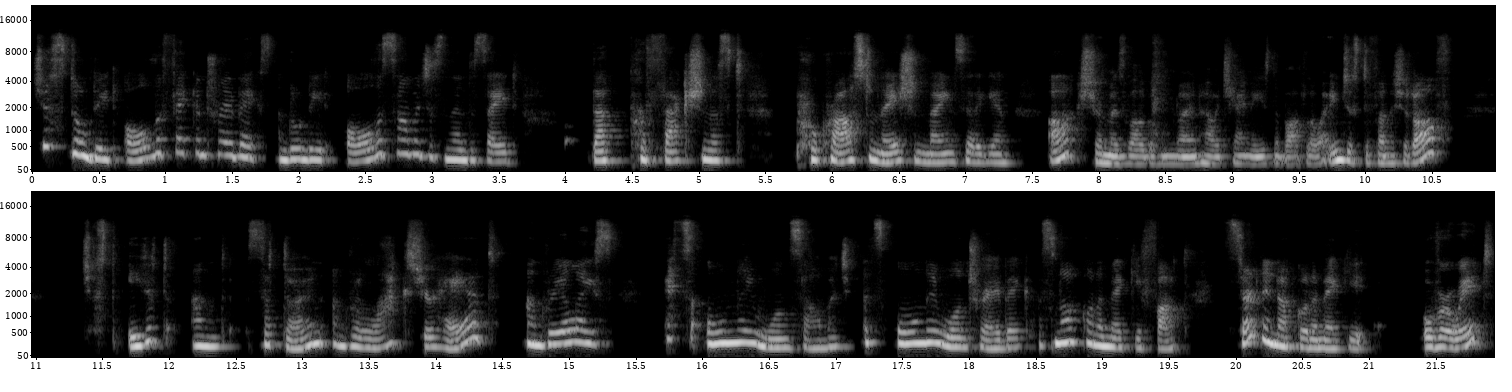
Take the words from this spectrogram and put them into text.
Just don't eat all the fucking tray bakes and don't eat all the sandwiches and then decide that perfectionist procrastination mindset again. Oh, sure, might as well go home now and have a Chinese and a bottle of wine just to finish it off. Just eat it and sit down and relax your head and realize it's only one sandwich. It's only one tray bake. It's not going to make you fat. It's certainly not going to make you overweight.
